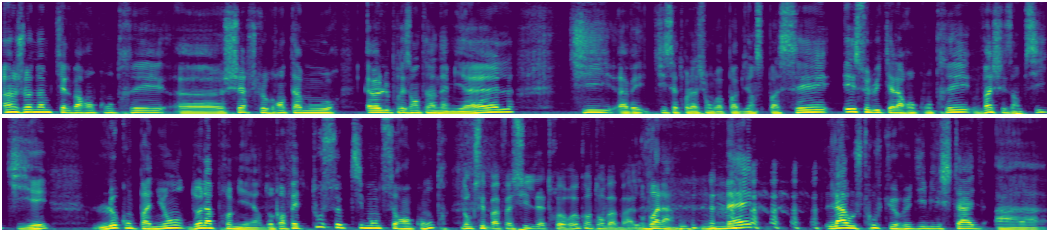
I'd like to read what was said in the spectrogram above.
Un jeune homme qu'elle va rencontrer euh, cherche le grand amour. Elle va lui présenter un ami à elle. Qui, avec qui cette relation va pas bien se passer, et celui qu'elle a rencontré va chez un psy qui est le compagnon de la première. Donc en fait, tout ce petit monde se rencontre. Donc c'est pas facile d'être heureux quand on va mal. Voilà. Mais là où je trouve que Rudy Milstein a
